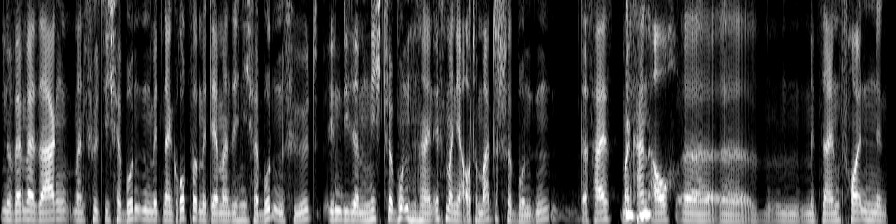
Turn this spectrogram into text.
nur wenn wir sagen, man fühlt sich verbunden mit einer Gruppe, mit der man sich nicht verbunden fühlt, in diesem Nicht-Verbundensein ist man ja automatisch verbunden. Das heißt, man mhm. kann auch äh, äh, mit seinen Freunden eine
